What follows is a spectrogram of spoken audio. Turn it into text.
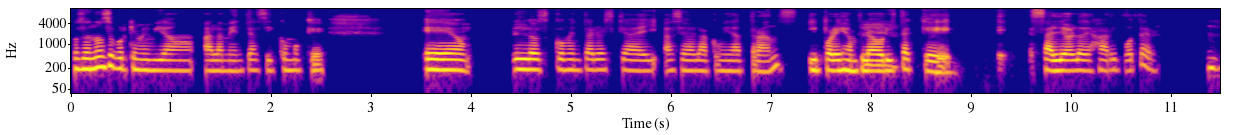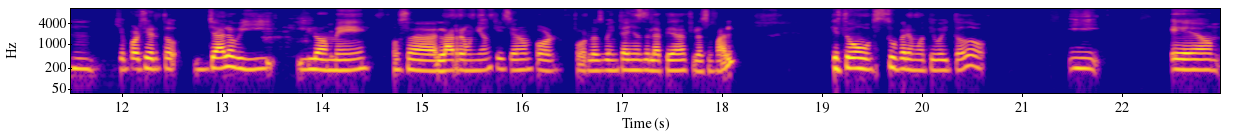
o sea, no sé por qué me vino a la mente así como que eh, los comentarios que hay hacia la comunidad trans y por ejemplo ahorita que eh, salió lo de Harry Potter, que por cierto ya lo vi y lo amé. O sea, la reunión que hicieron por, por los 20 años de la piedra filosofal, que estuvo súper emotivo y todo. Y em,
